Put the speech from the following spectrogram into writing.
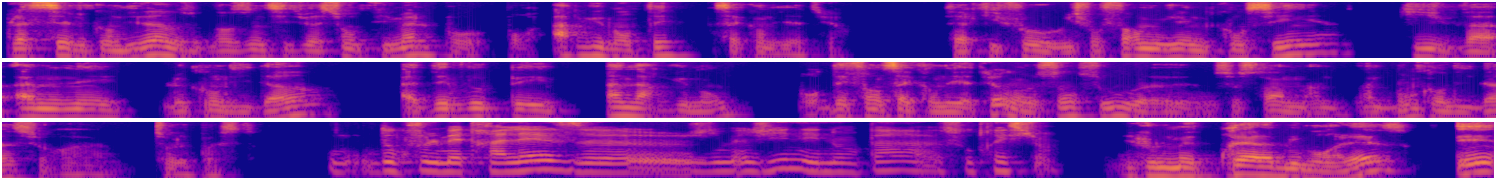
placer le candidat dans, une situation optimale pour, pour argumenter sa candidature. C'est-à-dire qu'il faut, il faut formuler une consigne qui va amener le candidat à développer un argument pour défendre sa candidature, dans le sens où euh, ce sera un, bon candidat sur, euh, sur le poste. Donc, il faut le mettre à l'aise, j'imagine, et non pas sous pression. Il faut le mettre préalablement à l'aise, et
